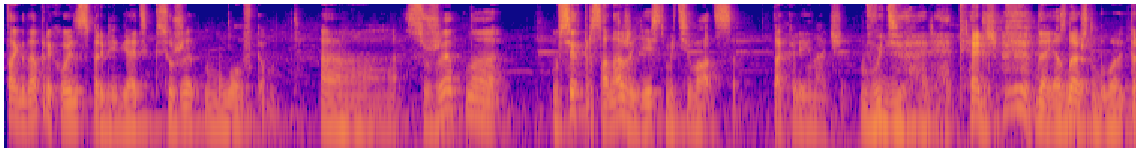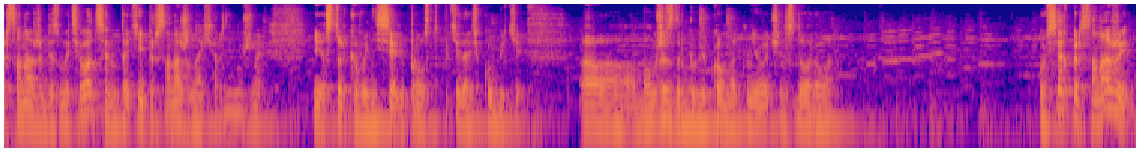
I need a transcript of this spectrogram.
тогда приходится прибегать к сюжетным уловкам. А сюжетно у всех персонажей есть мотивация, так или иначе. В идеале, опять же. Да, я знаю, что бывают персонажи без мотивации, но такие персонажи нахер не нужны. Если только вы не сели просто покидать кубики. А, бомжи с дробовиком это не очень здорово. У всех персонажей,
